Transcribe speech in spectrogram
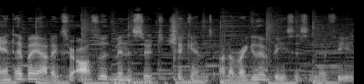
Antibiotics are also administered to chickens on a regular basis in their feed.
